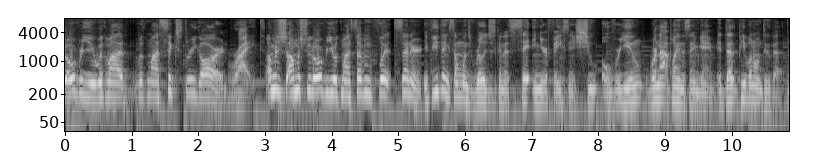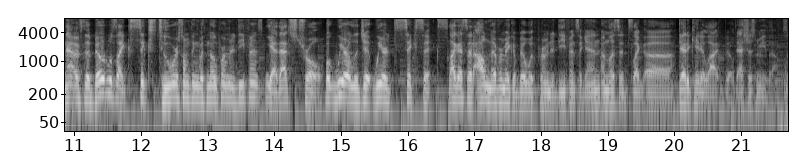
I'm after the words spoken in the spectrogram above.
over you with my with my six three guard. Right. I'm gonna I'm gonna shoot over you with my seven foot center. If you think someone's really just gonna sit in your face and shoot over you, we're not playing the same game. It does. People don't do that. Now, if the build was like six two or something with no perimeter defense, yeah, that's troll. But we are legit. We are six six. Like I said, I'll never make a build with perimeter defense again unless it's like a dedicated lock build. That's just me though. So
